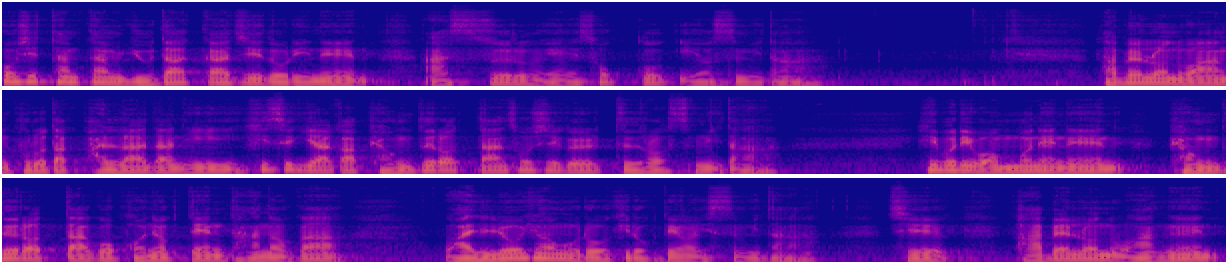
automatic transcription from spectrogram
호시탐탐 유다까지 노리는 아수르의 속국이었습니다. 바벨론 왕 브로닥 발라단이 히스기야가 병들었다는 소식을 들었습니다. 히브리 원문에는 병들었다고 번역된 단어가 완료형으로 기록되어 있습니다. 즉 바벨론 왕은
